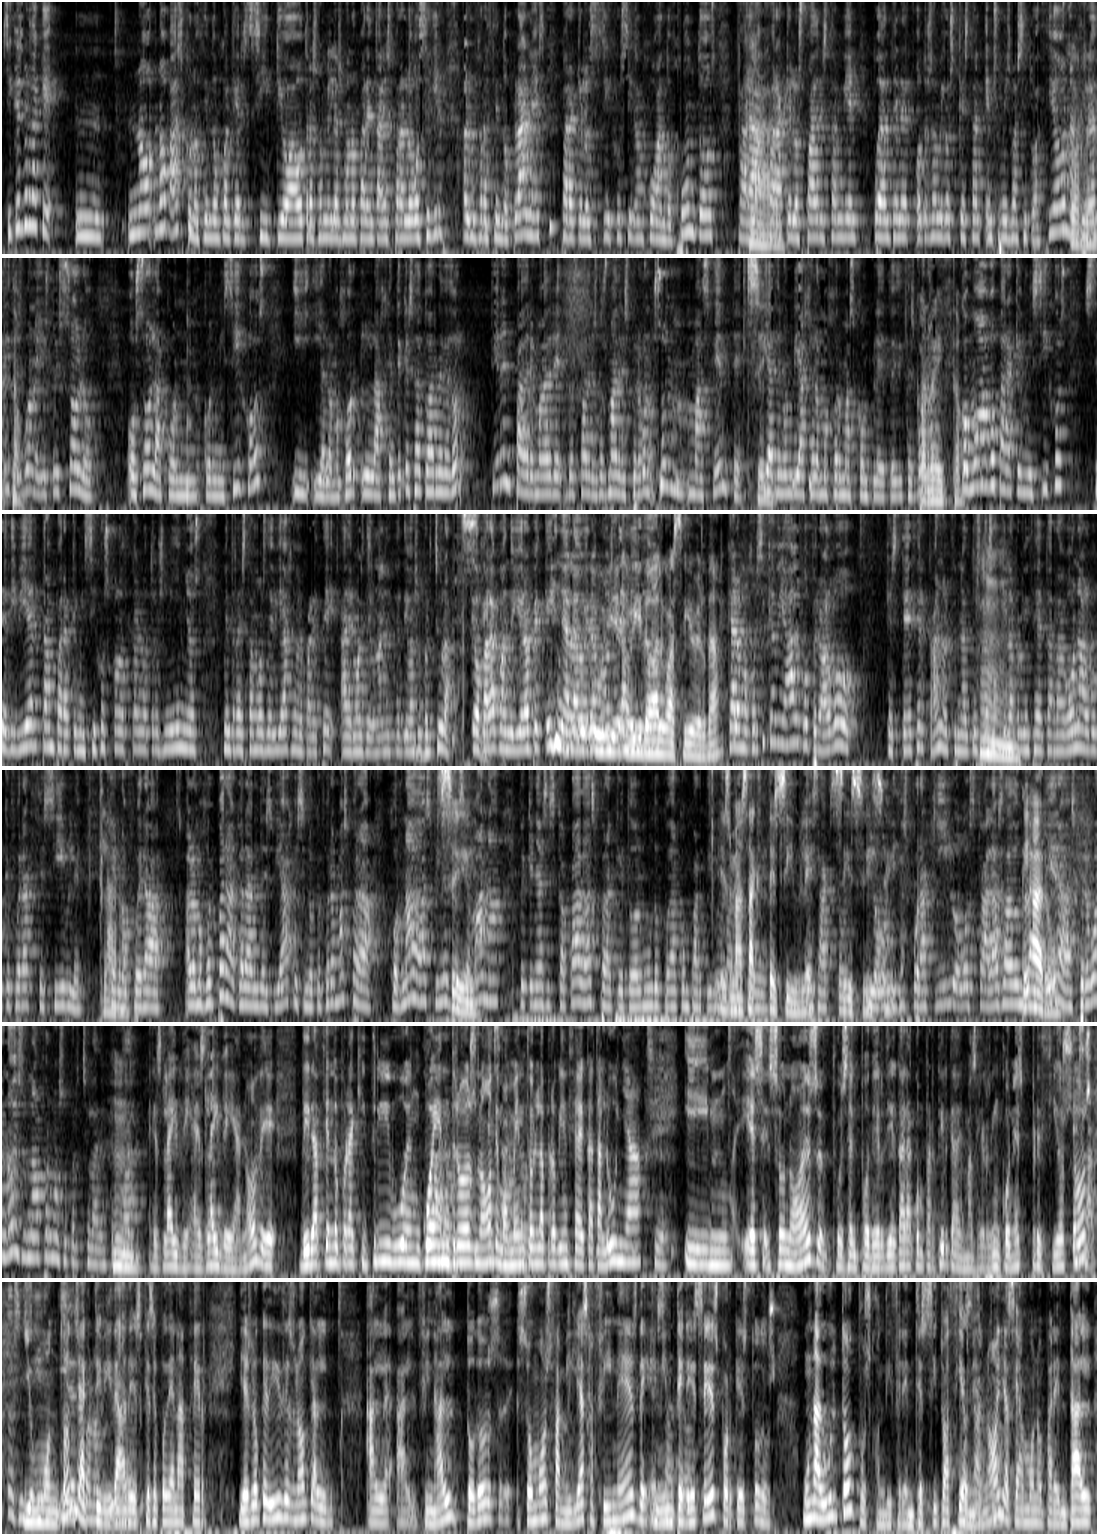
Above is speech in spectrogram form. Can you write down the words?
sí que es verdad que mm, no, no vas conociendo en cualquier sitio a otras familias monoparentales para luego seguir a lo mejor haciendo planes, para que los hijos sigan jugando juntos, para, Claro. para que los padres también puedan tener otros amigos que están en su misma situación. Al final dices, bueno, yo estoy solo o sola con, con mis hijos y, y a lo mejor la gente que está a tu alrededor tienen padre, madre, dos padres, dos madres, pero bueno, son más gente Sí. y hacen un viaje a lo mejor más completo. Y dices, bueno, Correcto. ¿cómo hago para que mis hijos se diviertan, para que mis hijos conozcan otros niños mientras estamos de viaje? Me parece, además de una iniciativa súper chula, que Sí. ojalá cuando yo era pequeña la hubiéramos Hubiera tenido. habido algo así, ¿verdad? Que a lo mejor sí que había algo, pero algo que esté cercano. Al final tú estás aquí en la provincia de Tarragona, algo que fuera accesible. Claro. que no fuera a lo mejor para grandes viajes, sino que fuera más para jornadas, fines de semana, pequeñas escapadas, para que todo el mundo pueda compartir. Es más accesible. Exacto. Sí, sí, y luego empiezas por aquí, luego escalas a donde Claro. quieras. Pero bueno, es una forma súper chula de Mm, empezar. es la idea, es la idea, ¿no? De, de ir haciendo por aquí tribu, encuentros, ¿no? De momento en la provincia de Cataluña. Sí. Y mm, es eso, ¿no? Es pues el poder llegar a compartir, que además hay rincones preciosos Exacto, y un y montón de actividades que se pueden hacer. Y es lo que dices, ¿no? Que al, al, al final todos somos familias afines de, en intereses, porque es todos un adulto, pues con diferentes situaciones, ¿no? Ya sea monoparental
